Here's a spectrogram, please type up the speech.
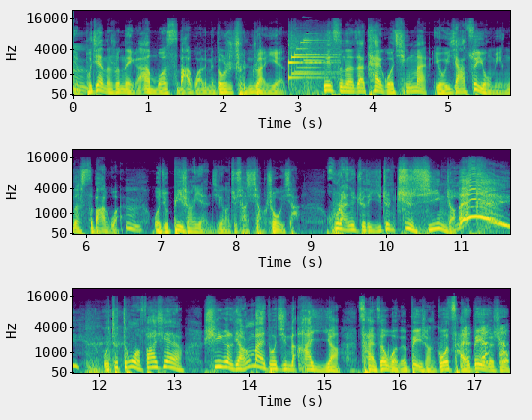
也不见得说哪个按摩 SPA 馆里面都是纯专业的。那次呢，在泰国清迈有一家最有名的 SPA 馆，嗯，我就闭上眼睛啊，就想享受一下，忽然就觉得一阵窒息，你知道吗？我就等我发现啊，是一个两百多斤的阿姨呀，踩在我的背上给我踩背的时候，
